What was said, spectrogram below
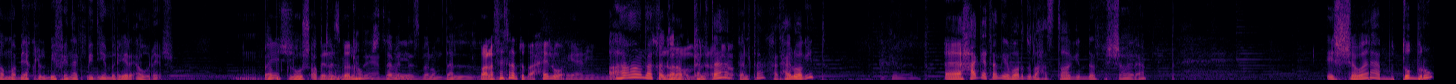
هم بياكلوا ال beef هناك medium rare أو rare. ما. بياكلوش أكتر بالنسبة من لهم كده يعني. ده. بالنسبة لهم ده ال... وعلى فكرة بتبقى حلوة يعني. آه أنا أنا جرب عمري- اكلتها اكلتها كانت حلوة جدا. آه حاجة تانية برضو لاحظتها جدا في الشوارع. الشوارع بتبرق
